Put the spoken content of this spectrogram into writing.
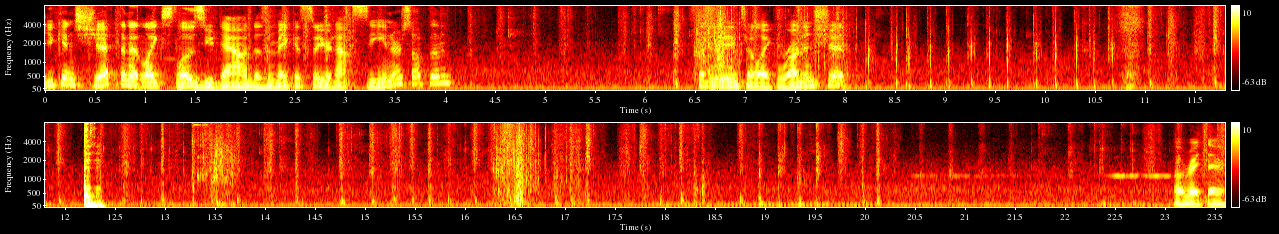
You can shift and it like slows you down. Does it make it so you're not seen or something? Instead of needing to like run and shit? Oh, right there.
